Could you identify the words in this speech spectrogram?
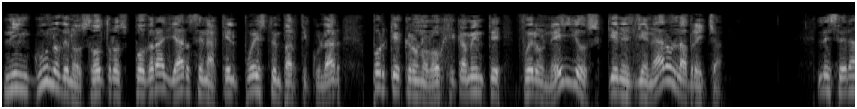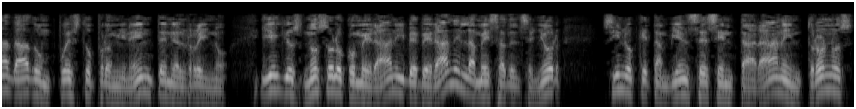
Ninguno de nosotros podrá hallarse en aquel puesto en particular porque cronológicamente fueron ellos quienes llenaron la brecha les será dado un puesto prominente en el reino, y ellos no sólo comerán y beberán en la mesa del Señor, sino que también se sentarán en tronos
